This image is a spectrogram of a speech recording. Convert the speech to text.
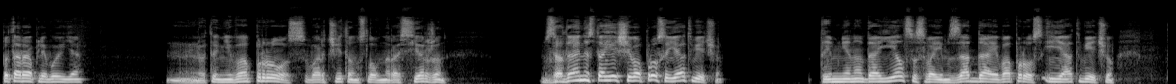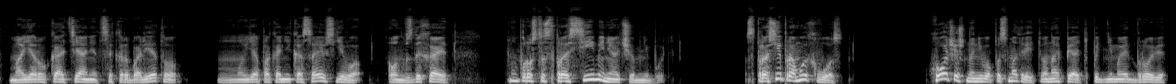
поторапливаю я. «Это не вопрос», — ворчит он, словно рассержен. «Задай настоящий вопрос, и я отвечу». «Ты мне надоел со своим «задай вопрос, и я отвечу». Моя рука тянется к арбалету, но я пока не касаюсь его. Он вздыхает. «Ну, просто спроси меня о чем-нибудь. Спроси про мой хвост. Хочешь на него посмотреть?» Он опять поднимает брови.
